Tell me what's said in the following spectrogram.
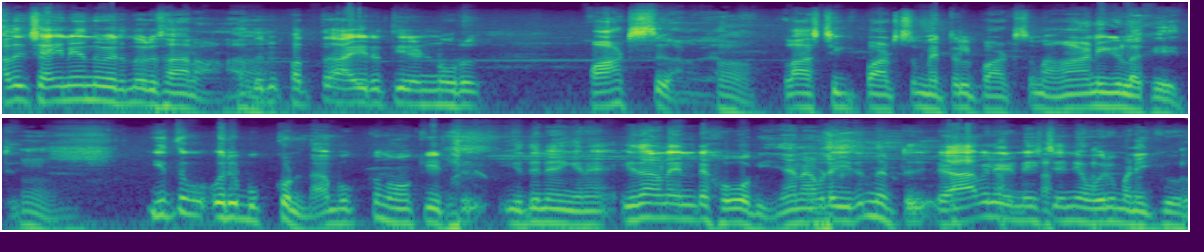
അത് ചൈനയിൽ നിന്ന് വരുന്ന ഒരു സാധനമാണ്. അതൊരു പത്ത് ആയിരത്തി എണ്ണൂറ് പാർട്സ് കാണുക. പ്ലാസ്റ്റിക് പാർട്സും മെറ്റൽ പാർട്സും ആണികളൊക്കെ ആയിട്ട്. ഇത് ഒരു ബുക്കുണ്ട്. ആ ബുക്ക് നോക്കിയിട്ട് ഇതിനെ ഇങ്ങനെ ഇതാണ് എന്റെ ഹോബി. ഞാൻ അവിടെ ഇരുന്നിട്ട് രാവിലെ എണീച്ച് കഴിഞ്ഞാൽ ഒരു മണിക്കൂർ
